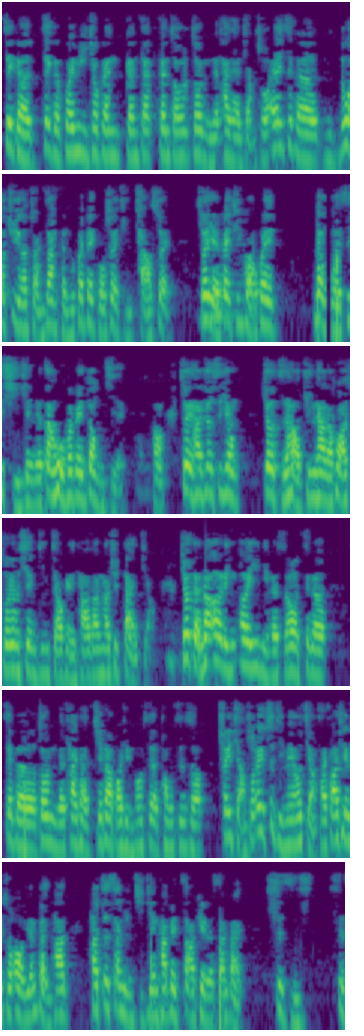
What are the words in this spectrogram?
这个这个闺蜜就跟跟在跟周周明的太太讲说，哎，这个如果巨额转账可能会被国税局查税，所以也被金管会认为是洗钱，你的账户会被冻结。哦，所以他就是用就只好听他的话，说用现金交给他，让他去代缴。就等到二零二一年的时候，这个这个周明的太太接到保险公司的通知时候，催缴说，哎，自己没有缴，才发现说，哦，原本他他这三年期间他被诈骗了三百四十四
